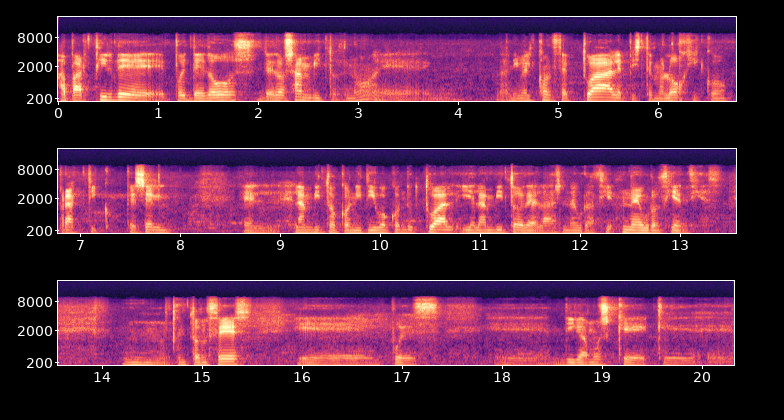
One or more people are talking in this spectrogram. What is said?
a partir de, pues de, dos, de dos ámbitos, ¿no? A nivel conceptual, epistemológico, práctico, que es el, el, ámbito cognitivo-conductual y el ámbito de las neurociencias. Mm, entonces, eh, pues digamos que, que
